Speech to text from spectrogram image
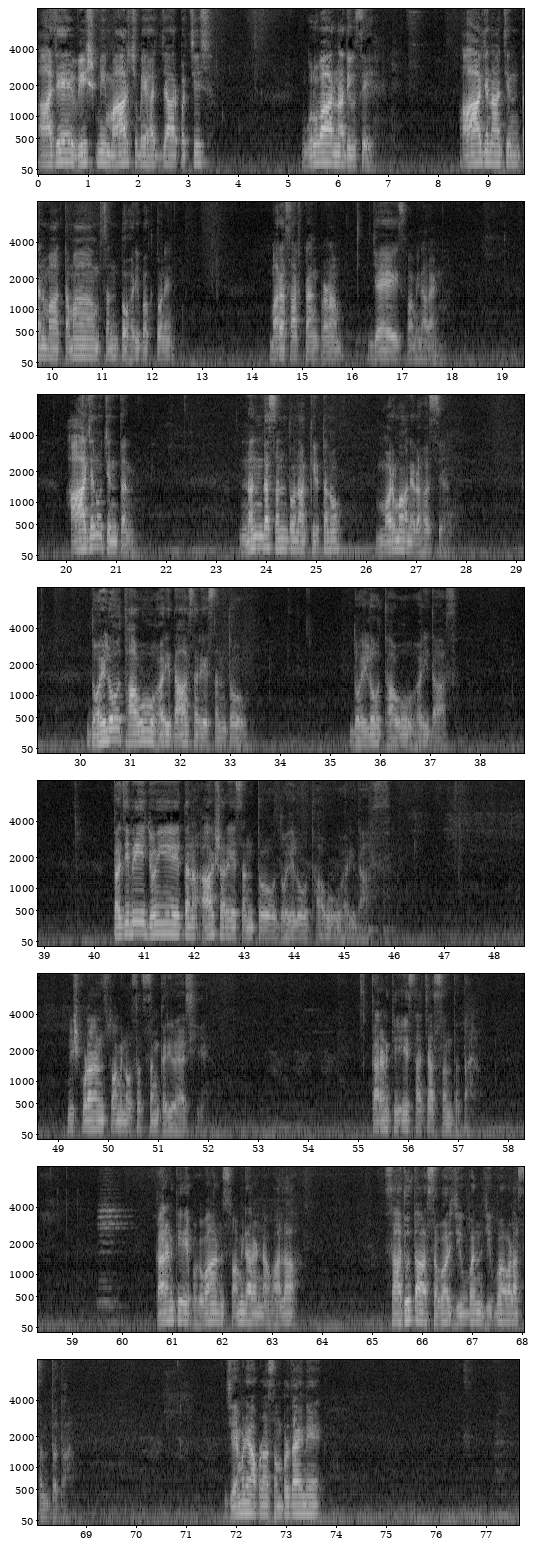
આજે વીસમી માર્ચ બે હજાર પચીસ, ગુરુવારના દિવસે આજના ચિંતનમાં તમામ સંતો હરિભક્તોને મારા સાષ્ટાંગ પ્રણામ. જય સ્વામિનારાયણ. આજનું ચિંતન નંદ સંતોના કીર્તનો, મર્મ અને રહસ્ય દોયલો થાવું હરિદાસ રે સંતો. દોયલો થાવો હરિદાસ. તજવી જોઈએ તન આશરે સંતો, દોયલો થાવો હરિદાસ. નિષ્કુળાનંદ સ્વામીનો સત્સંગ કરી રહ્યા છીએ. કારણ કે એ સાચા સંત હતા. કારણ કે ભગવાન સ્વામિનારાયણના વાલા સાધુતા સવર જીવન જીવવાવાળા સંત હતા. જેમણે આપણા સંપ્રદાયને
